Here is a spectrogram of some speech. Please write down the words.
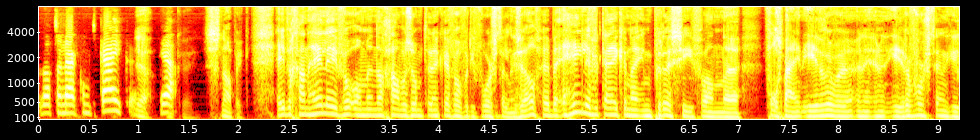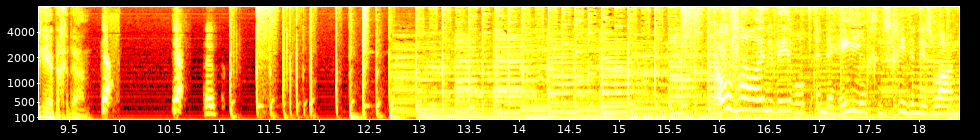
wat er naar komt kijken. Ja, ja. Okay, snap ik. Hey, we gaan heel even om, en dan gaan we zo meteen ook even over die voorstelling zelf hebben. Heel even kijken naar impressie van uh, volgens mij een eerdere, een, een eerdere voorstelling die jullie hebben gedaan. Ja, ja leuk. Overal in de wereld en de hele geschiedenis lang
